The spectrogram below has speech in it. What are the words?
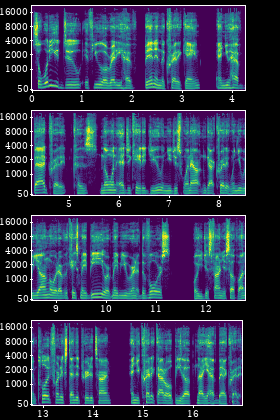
So, what do you do if you already have been in the credit game and you have bad credit because no one educated you and you just went out and got credit when you were young or whatever the case may be, or maybe you were in a divorce or you just found yourself unemployed for an extended period of time and your credit got all beat up? Now you have bad credit.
